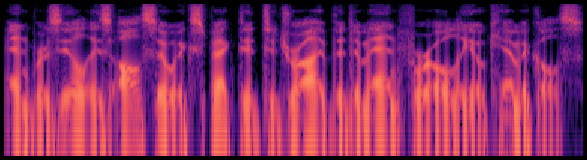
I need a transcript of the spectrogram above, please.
and Brazil is also expected to drive the demand for oleochemicals.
